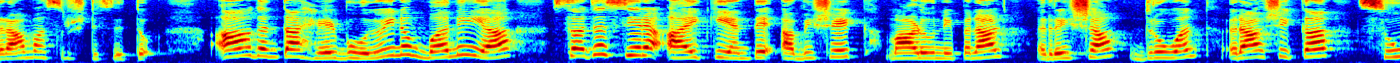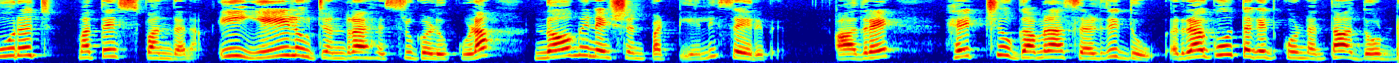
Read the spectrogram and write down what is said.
ಡ್ರಾಮಾ ಸೃಷ್ಟಿಸಿತ್ತು. ಹಾಗಂತ ಹೇಳಬಹುದು, ಇನ್ನು ಮನೆಯ ಸದಸ್ಯರ ಆಯ್ಕೆಯಂತೆ ಅಭಿಷೇಕ್ ಮಾಳು ನಿಪನಾಳ್, ರಿಷಾ, ಧ್ರುವಂತ್, ರಾಶಿಕಾ, ಸೂರಜ್ ಮತ್ತೆ ಸ್ಪಂದನ. ಈ ಏಳು ಜನರ ಹೆಸರುಗಳು ಕೂಡ ನಾಮಿನೇಷನ್ ಪಟ್ಟಿಯಲ್ಲಿ ಸೇರಿವೆ. ಆದರೆ ಹೆಚ್ಚು ಗಮನ ಸೆಳೆದಿದ್ದು ರಘು ತೆಗೆದುಕೊಂಡಂತ ದೊಡ್ಡ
